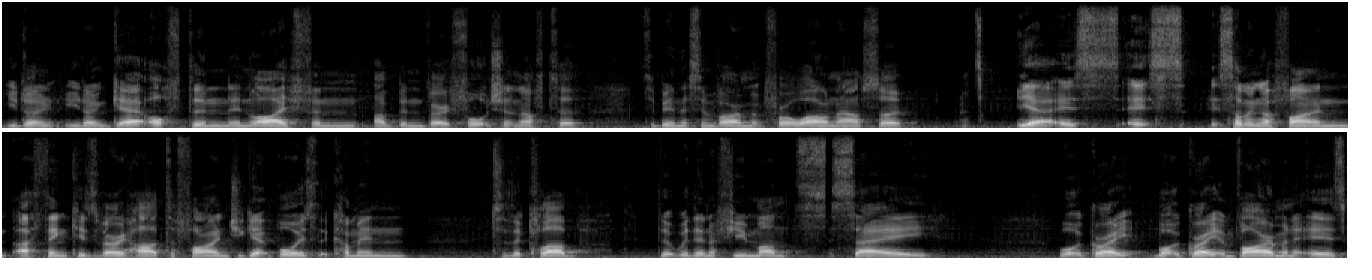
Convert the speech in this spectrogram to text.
you don't you don't get often in life. And I've been very fortunate enough to, to be in this environment for a while now. So yeah, it's it's it's something I find I think is very hard to find. You get boys that come in to the club that within a few months say what a great what a great environment it is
